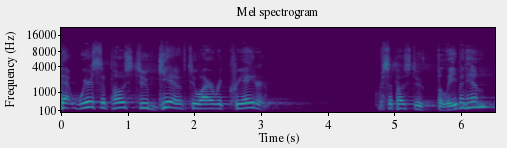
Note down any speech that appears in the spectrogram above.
that we're supposed to give to our Creator. We're supposed to believe in Him,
